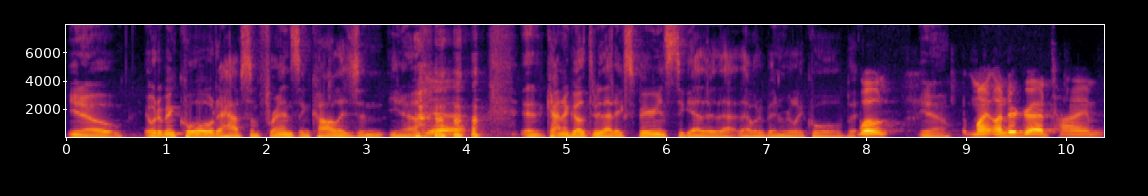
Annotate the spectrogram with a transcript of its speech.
you know it would have been cool to have some friends in college and you know Yeah. and kind of go through that experience together that that would have been really cool but Well, you know my undergrad time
